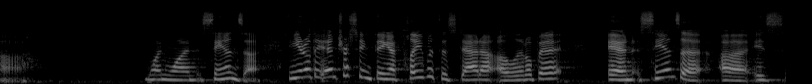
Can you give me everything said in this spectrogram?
uh, 1 1 Sansa. You know, the interesting thing, I've played with this data a little bit, and Sansa uh, is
